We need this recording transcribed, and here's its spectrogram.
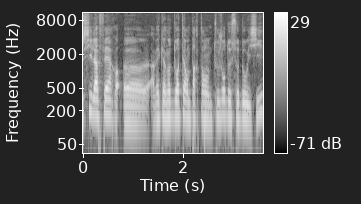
Aussi la faire euh, avec un autre doigté en partant toujours de ce Do ici.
